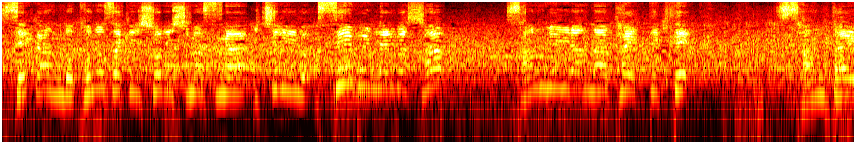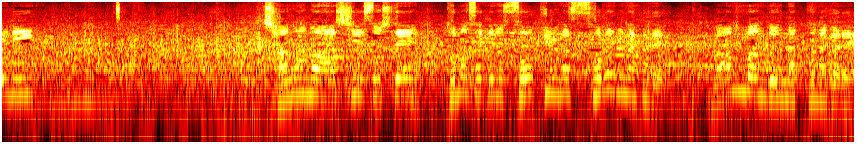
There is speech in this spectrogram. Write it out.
セカンド外崎処理しますが一塁はセーフになりました。三塁ランナー帰ってきて3対2茶野の足そして外崎の送球がそれる中でワンバウンドになった中で。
